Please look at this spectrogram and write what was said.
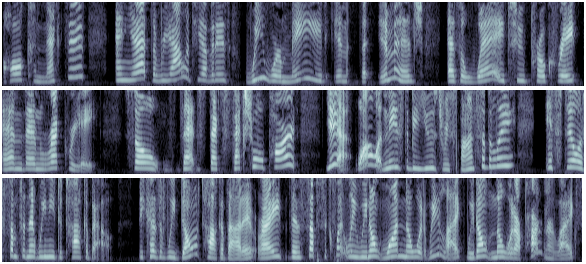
all connected. And yet the reality of it is we were made in the image as a way to procreate and then recreate. So that's that sexual part, yeah, while it needs to be used responsibly, it still is something that we need to talk about. Because if we don't talk about it, right, then subsequently we don't one know what we like, we don't know what our partner likes,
